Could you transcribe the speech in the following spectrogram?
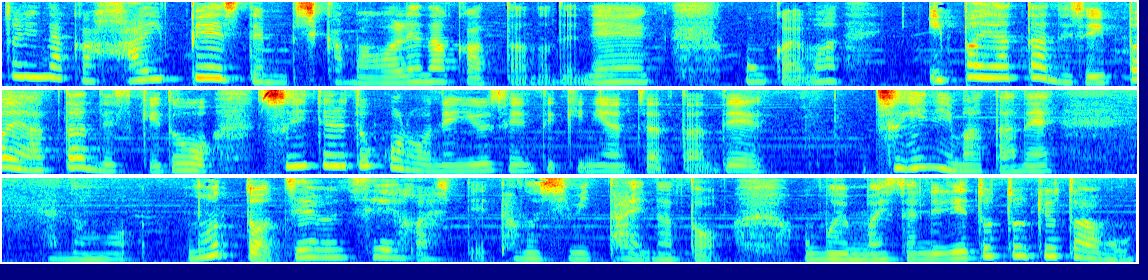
当になんかハイペースでしか回れなかったのでね今回はいっぱいやったんですよいっぱいやったんですけど空いてるところをね優先的にやっちゃったんで次にまたねあのもっと全部制覇して楽しみたいなと思いましたね。レッド東京タワーも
